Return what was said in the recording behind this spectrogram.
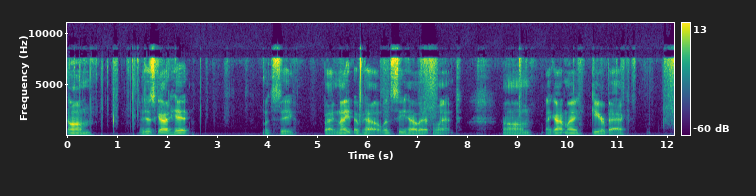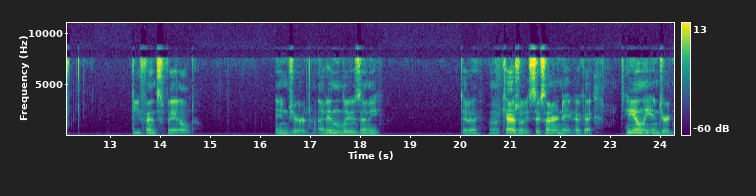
Um, I just got hit. Let's see. By Knight of Hell. Let's see how that went. Um, I got my gear back. Defense failed. Injured. I didn't lose any. Did I? Uh, casualty 608. Okay. He only injured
